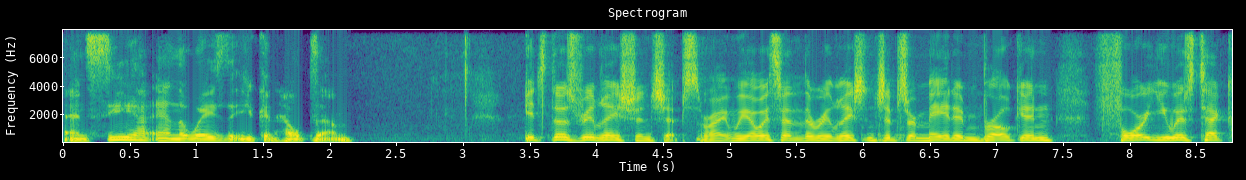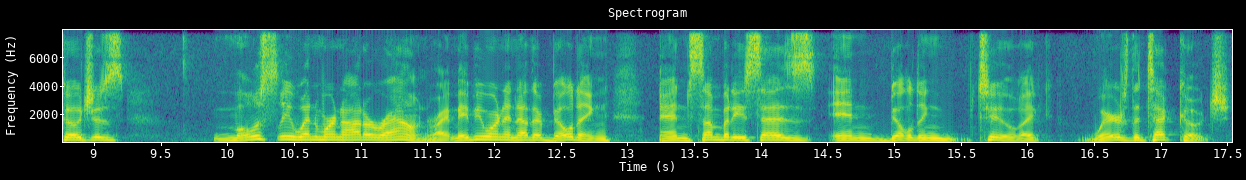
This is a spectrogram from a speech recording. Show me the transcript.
and see and the ways that you can help them. It's those relationships, right? We always said that the relationships are made and broken for you as tech coaches mostly when we're not around, right? Maybe we're in another building and somebody says in building two, like, where's the tech coach?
